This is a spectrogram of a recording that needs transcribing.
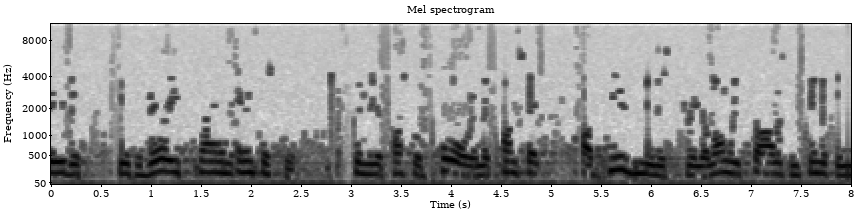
see this, this very same emphasis from the Apostle Paul in the context of his ministry, along with Silas and Timothy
